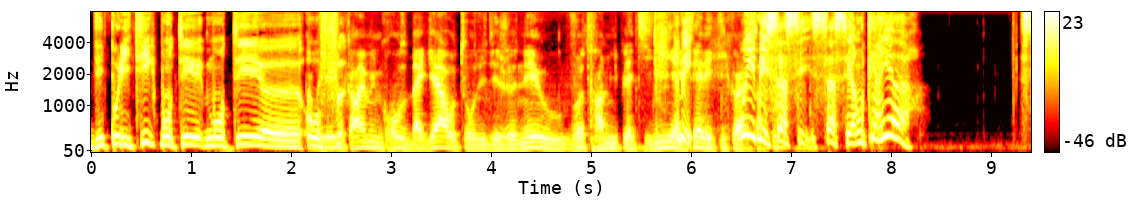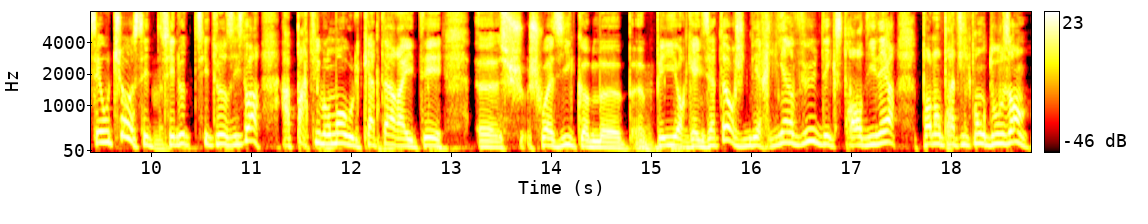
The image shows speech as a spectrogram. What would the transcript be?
des politiques monter monter euh, Ah, au mais Il y a eu feu. quand même une grosse bagarre autour du déjeuner où votre ami Platini a Mais- été avec Nicolas Oui, mais ça c'est ça c'est antérieur. C'est autre chose, c'est notre, c'est notre histoire. À partir du moment où le Qatar a été euh, cho- choisi comme euh, pays organisateur, je n'ai rien vu d'extraordinaire pendant pratiquement 12 ans.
